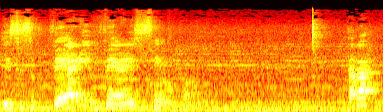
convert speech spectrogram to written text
This is very, very simple. Tara!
